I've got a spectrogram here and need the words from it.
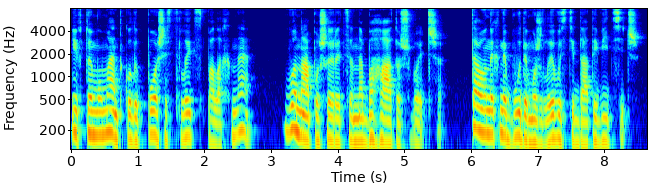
І в той момент, коли пошесть лиць спалахне, вона пошириться набагато швидше, та у них не буде можливості дати відсіч.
